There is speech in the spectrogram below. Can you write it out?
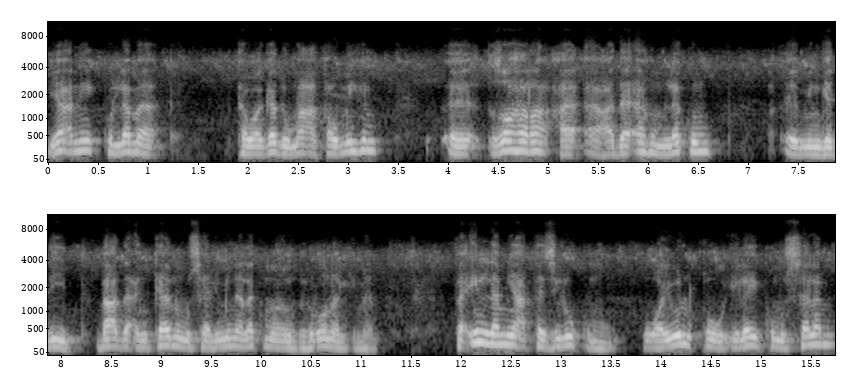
يعني كلما تواجدوا مع قومهم ظهر عداءهم لكم من جديد بعد أن كانوا مسالمين لكم ويظهرون الإيمان. فإن لم يعتزلوكم ويلقوا إليكم السلم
